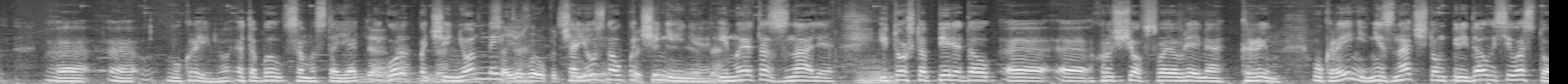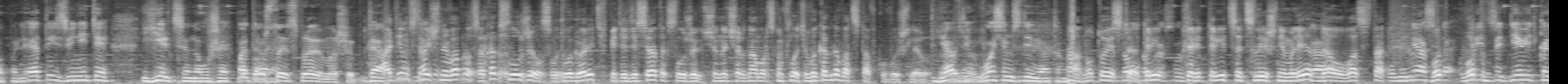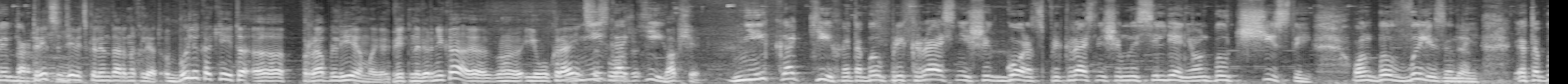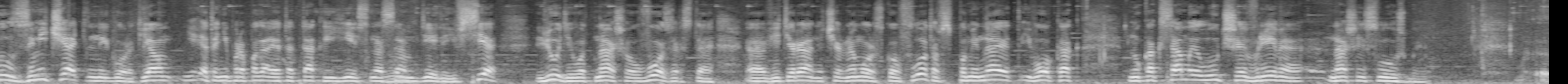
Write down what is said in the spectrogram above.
в Украину. Это был самостоятельный да, город, да, подчиненный да. Союзного подчинения. Союзного подчинения. Да. И мы это знали. Mm. И то, что передал э, э, Хрущев в свое время Крым Украине, не значит, что он передал и Севастополь. Это, извините, Ельцина уже подарок. Мы просто исправим ошибку. Да. Один встречный вопрос. А как служился? Вот вы говорите, в 50-х служили на Черноморском флоте. Вы когда в отставку вышли? Я в 89-м. А, ну то есть 3, 30 с лишним лет, да, да у вас... У меня вот, 39 календарных 39 календарных лет. Были какие-то э, проблемы? Ведь наверняка э, и украинцы Никаких. Служи... Вообще. Никаких. Это был прекраснейший город с прекраснейшим населением. Он был чистый, он был вылизанный. Да. Это был замечательный город. Я вам это не пропаганда, это так и есть на самом деле. И все люди вот нашего возраста, э, ветераны Черноморского флота, вспоминают его как ну, как самое лучшее время нашей службы.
